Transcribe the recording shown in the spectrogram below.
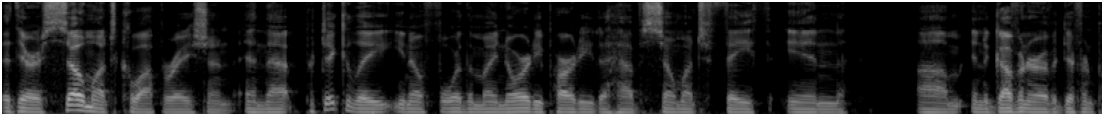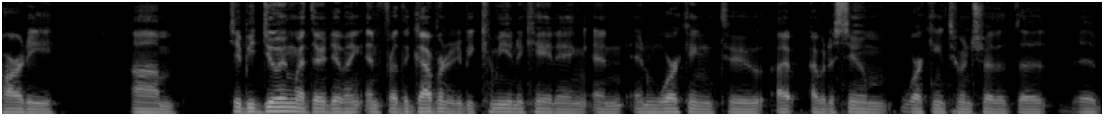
that there is so much cooperation, and that particularly you know for the minority party to have so much faith in um, in a governor of a different party um, to be doing what they're doing, and for the governor to be communicating and and working to I, I would assume working to ensure that the the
